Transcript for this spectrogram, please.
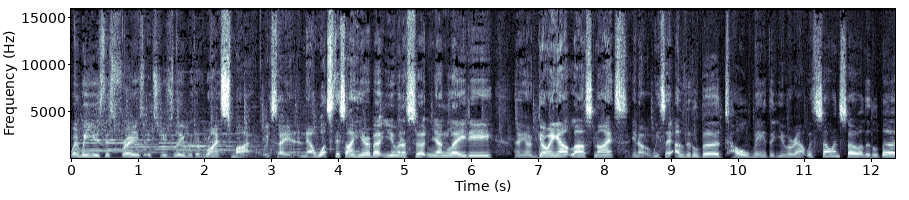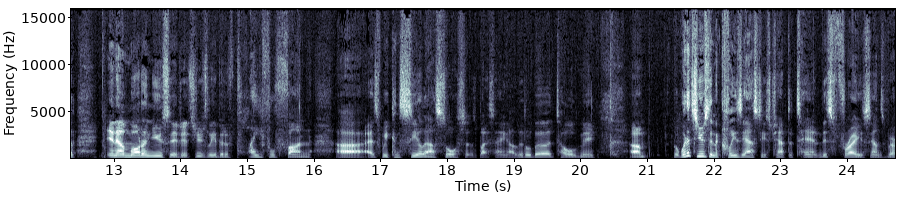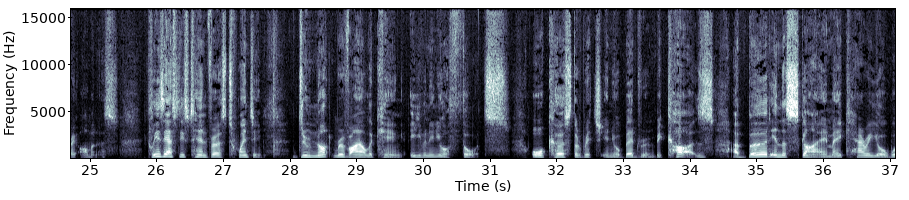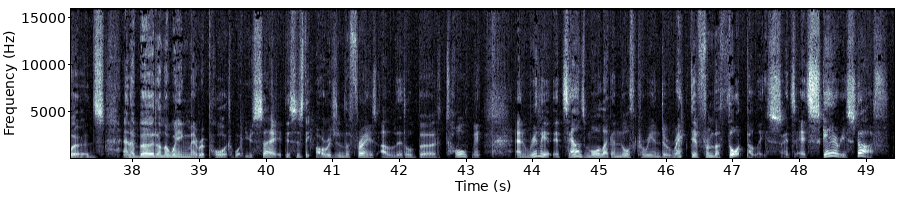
When we use this phrase, it's usually with a wry smile. We say, Now, what's this I hear about you and a certain young lady you know, going out last night? You know, we say, A little bird told me that you were out with so and so, a little bird. In our modern usage, it's usually a bit of playful fun uh, as we conceal our sources by saying, A little bird told me. Um, but when it's used in Ecclesiastes chapter 10, this phrase sounds very ominous. Ecclesiastes 10, verse 20 Do not revile the king, even in your thoughts, or curse the rich in your bedroom, because a bird in the sky may carry your words, and a bird on the wing may report what you say. This is the origin of the phrase, a little bird told me. And really, it sounds more like a North Korean directive from the thought police. It's, it's scary stuff.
